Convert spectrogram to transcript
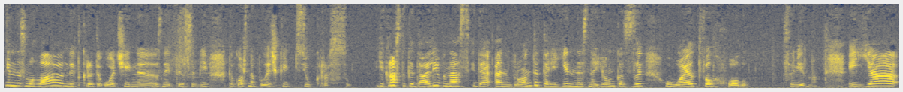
І не змогла не відкрити очі і не знайти собі також на полички цю красу. Якраз таки далі в нас іде Ен Бронте та її незнайомка з Уайлдфелл Hall все вірно. Я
